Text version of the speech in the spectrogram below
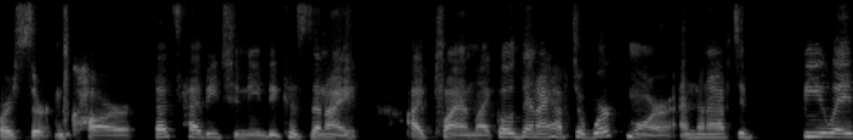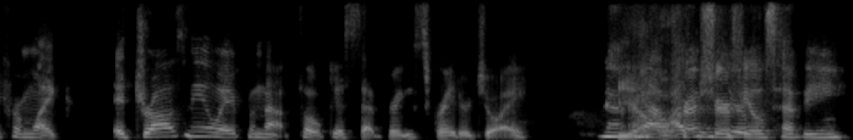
or a certain car that's heavy to me because then i I plan like, oh, then I have to work more and then I have to be away from like, it draws me away from that focus that brings greater joy. Yeah. yeah pressure feels heavy.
